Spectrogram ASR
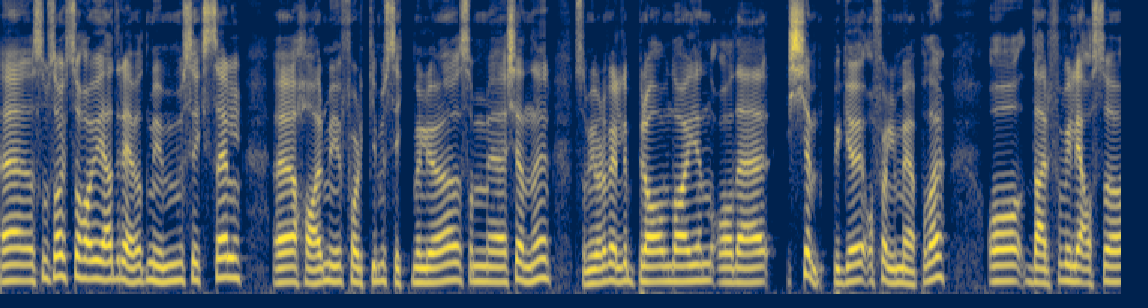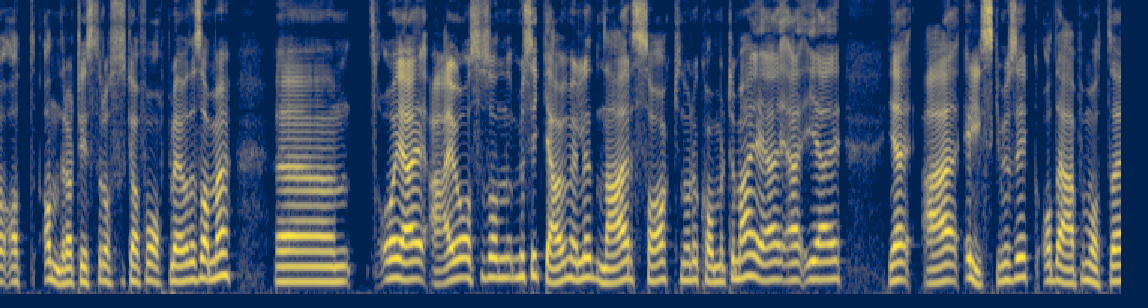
Uh, som sagt så har jo jeg drevet mye med musikk selv. har mye folk i musikkmiljøet som jeg kjenner, som gjør det veldig bra om dagen, og det er kjempegøy å følge med på det. Og derfor vil jeg også at andre artister også skal få oppleve det samme. Uh, og jeg er jo også sånn Musikk er jo en veldig nær sak når det kommer til meg. Jeg, jeg, jeg, jeg er, elsker musikk, og det er på en måte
